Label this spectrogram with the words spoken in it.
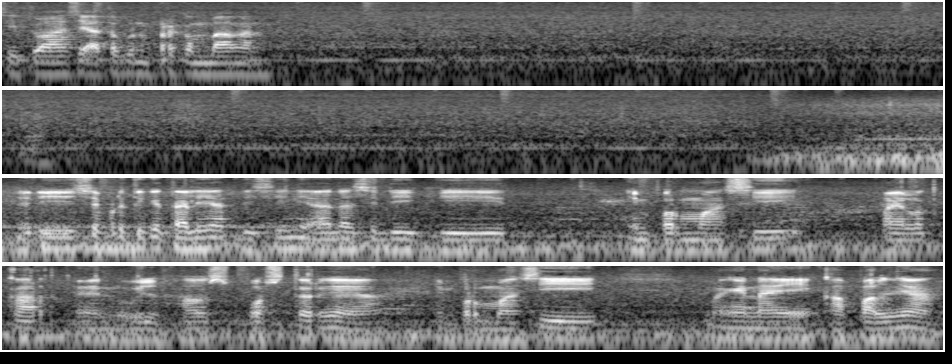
situasi ataupun perkembangan. Jadi seperti kita lihat di sini ada sedikit informasi pilot card and wheelhouse posternya ya, informasi mengenai kapalnya.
